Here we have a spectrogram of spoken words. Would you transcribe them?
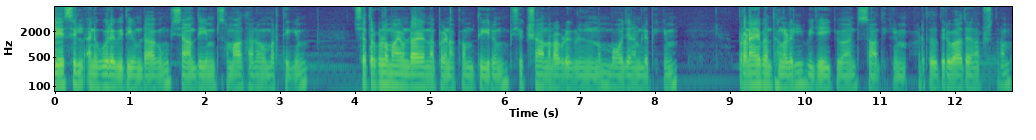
കേസിൽ അനുകൂല വിധി ഉണ്ടാകും ശാന്തിയും സമാധാനവും വർദ്ധിക്കും. ശത്രുക്കളുമായി ഉണ്ടായിരുന്ന പിണക്കം തീരും ശിക്ഷാ നടപടികളിൽ നിന്നും മോചനം ലഭിക്കും. പ്രണയബന്ധങ്ങളിൽ വിജയിക്കുവാൻ സാധിക്കും അടുത്തത് തിരുവാതിര നക്ഷത്രം.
